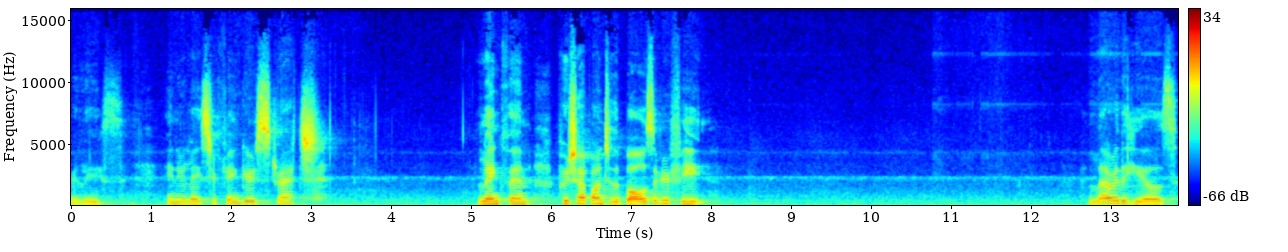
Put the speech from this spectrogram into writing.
release. Interlace your fingers, stretch. Lengthen. Push up onto the balls of your feet. Lower the heels.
